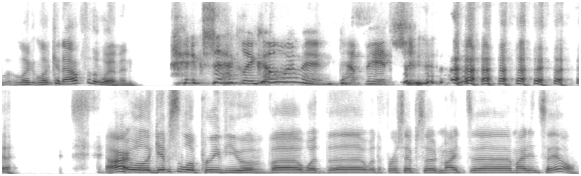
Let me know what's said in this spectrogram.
Uh, look, looking out for the women. Exactly. Go women. That bitch. All right. Well, give us a little preview of uh, what the what the first episode might uh, might entail.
